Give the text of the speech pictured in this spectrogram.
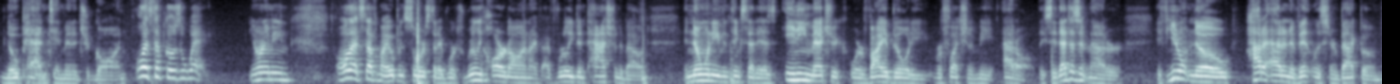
no pad in 10 minutes, you're gone. All that stuff goes away. You know what I mean? All that stuff in my open source that I've worked really hard on, I've, I've really been passionate about, and no one even thinks that has any metric or viability reflection of me at all. They say that doesn't matter. If you don't know how to add an event listener Backbone,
